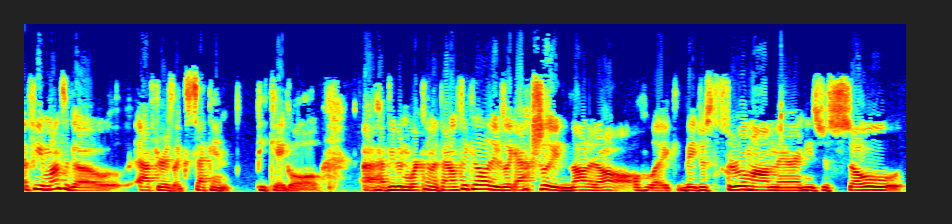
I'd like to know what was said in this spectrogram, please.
a few months ago after his like second PK goal. Uh, have you been working on the penalty kill? And he was like, actually, not at all. Like they just threw him on there, and he's just so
